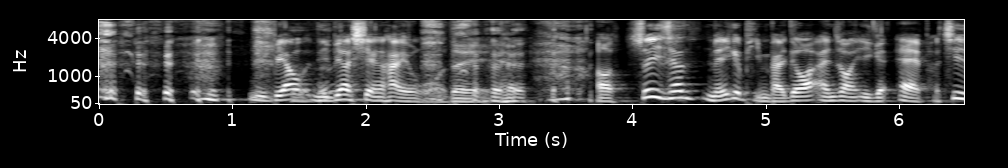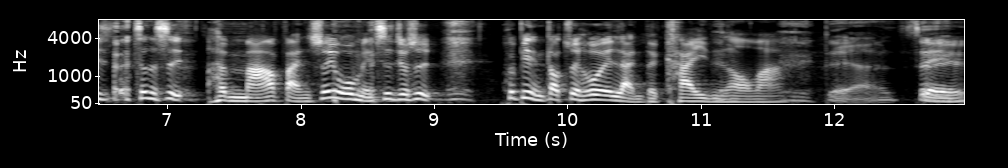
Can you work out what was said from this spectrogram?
你不要，你不要陷害我，对，好，所以像每一个品牌都要安装一个 App，其实真的是很麻烦，所以我每次就是会变成到最后会懒得开，你知道吗？对啊，所以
